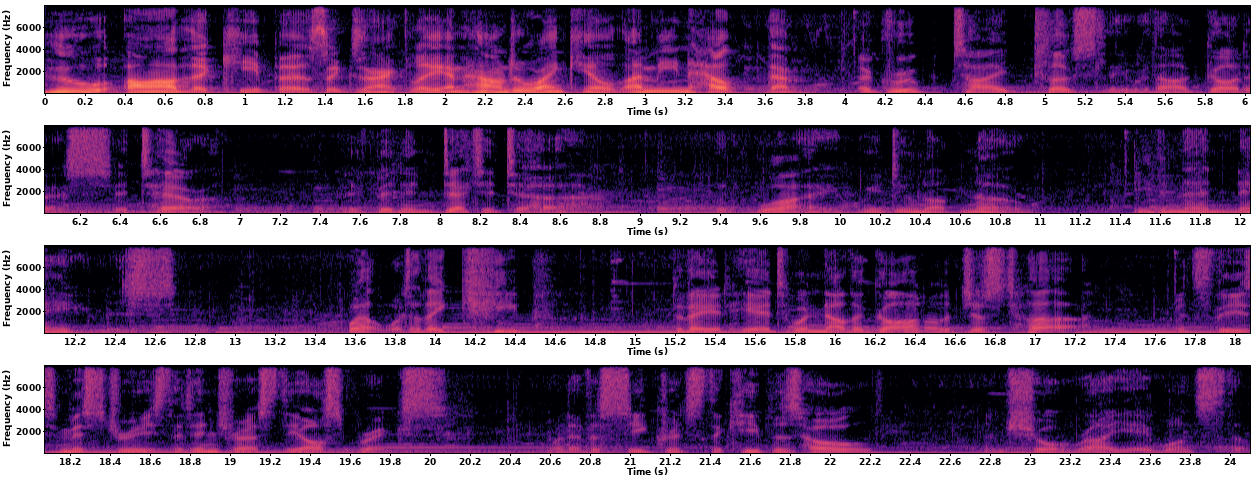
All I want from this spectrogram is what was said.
Who are the keepers exactly, and how do I kill? I mean, help them. A group tied closely with our goddess, Eterra. They've been indebted to her. But why, we do not know. Even their name is... Well, what do they keep? Do they adhere to another god, or just her? It's these mysteries that interest the Osprix. Whatever secrets the keepers hold, I'm sure Raye wants them.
